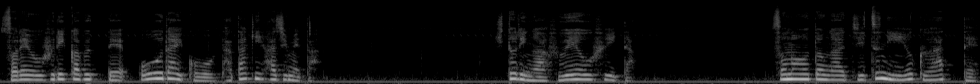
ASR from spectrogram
それを振りかぶって大太鼓を叩き始めた。一人が笛を吹いた。その音が実によくあって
